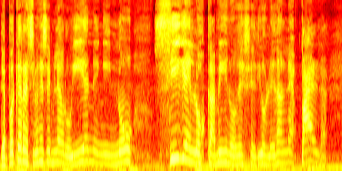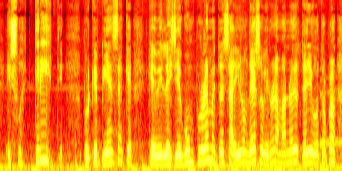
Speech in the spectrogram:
Después que reciben ese milagro, vienen y no siguen los caminos de ese Dios, le dan la espalda. Eso es triste, porque piensan que, les llegó un problema, entonces salieron de eso, vieron la mano de Dios, te llegó otro problema.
